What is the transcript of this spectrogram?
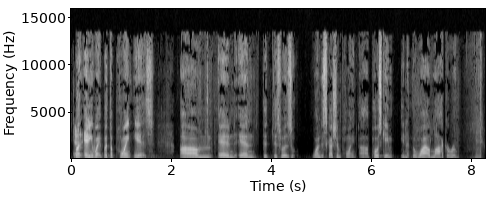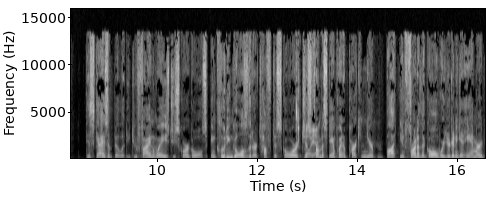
okay. but anyway. But the point is, um, and and th- this was one discussion point uh, post game in the Wild locker room. Hmm. This guy's ability to find ways to score goals, including goals that are tough to score, just oh, yeah. from a standpoint of parking your butt in front of the goal where you're going to get hammered.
